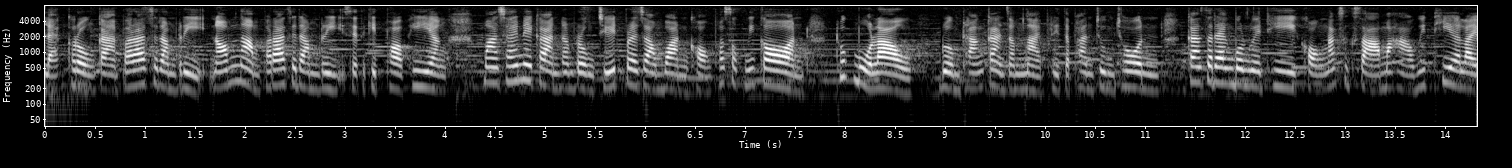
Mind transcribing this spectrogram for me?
และโครงการพระราชดำริ น้อมนำพระราชดำริเศรษฐกิจพอเพียง มาใช้ในการดำรงชีวิตประจำวันของพระสงฆ์นิกร ทุกหมู่เหล่า รวมทั้งการจำหน่ายผลิตภัณฑ์ชุมชน การแสดงบนเวทีของนักศึกษามหาวิทยาลัย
